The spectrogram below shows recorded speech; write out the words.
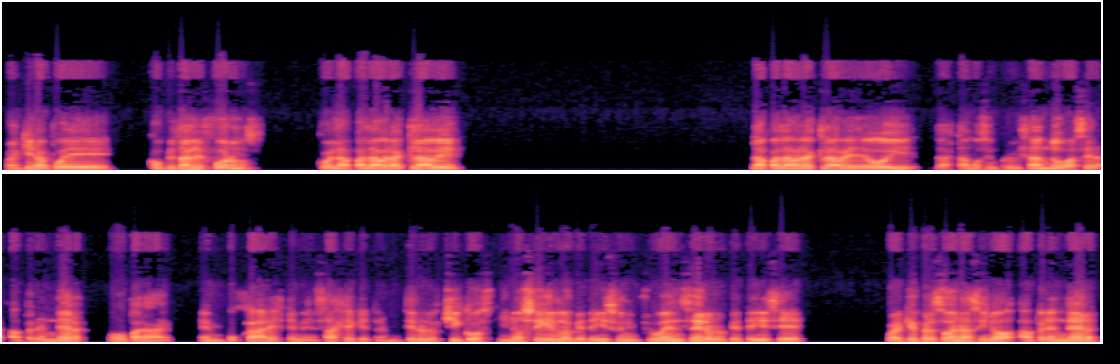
cualquiera puede completar el forms con la palabra clave. La palabra clave de hoy la estamos improvisando, va a ser aprender, como para empujar este mensaje que transmitieron los chicos y no seguir lo que te dice un influencer o lo que te dice cualquier persona, sino aprender.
